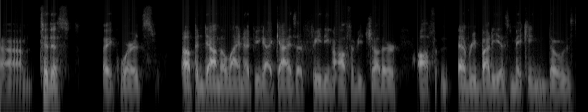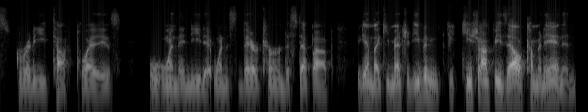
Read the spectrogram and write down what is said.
um, to this like where it's up and down the lineup. You got guys that are feeding off of each other. Off everybody is making those gritty, tough plays when they need it, when it's their turn to step up. Again, like you mentioned, even Keyshawn Feazell coming in and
